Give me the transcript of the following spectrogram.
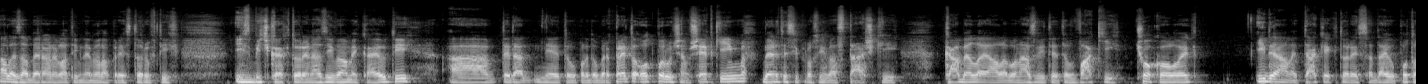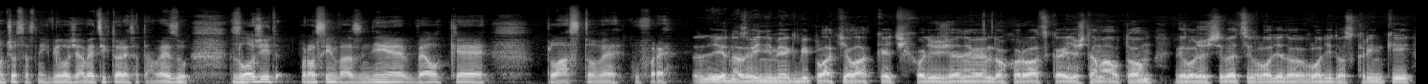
ale zaberá relatívne veľa priestoru v tých izbičkách, ktoré nazývame kajuty a teda nie je to úplne dobre. Preto odporúčam všetkým, berte si prosím vás tášky, kabele alebo nazvite to vaky, čokoľvek, ideálne také, ktoré sa dajú potom, čo sa z nich vyložia, veci, ktoré sa tam vezú, zložiť. Prosím vás, nie veľké plastové kufre. Jedna z výnimiek by platila, keď chodíš, ja neviem, do Chorvátska, ideš tam autom, vyložíš si veci v lodi do, v lodi do skrinky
